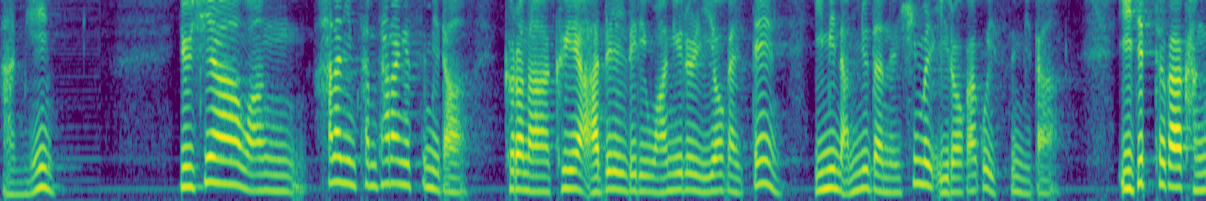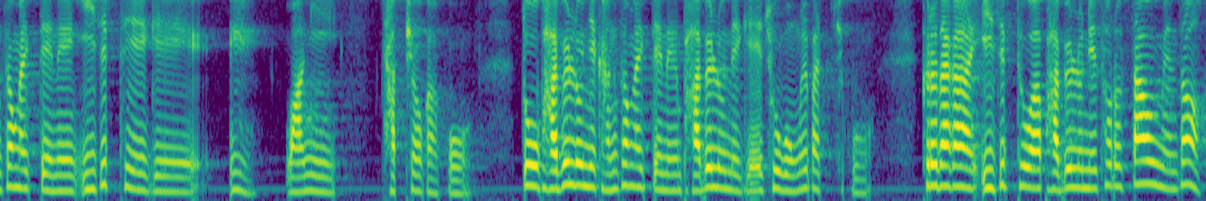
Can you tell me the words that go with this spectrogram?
아멘. 요시야 왕 하나님 참 사랑했습니다. 그러나 그의 아들들이 왕위를 이어갈 땐 이미 남유다는 힘을 잃어가고 있습니다. 이집트가 강성할 때는 이집트에게 예, 왕이 잡혀가고 또 바벨론이 강성할 때는 바벨론에게 조공을 바치고 그러다가 이집트와 바벨론이 서로 싸우면서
